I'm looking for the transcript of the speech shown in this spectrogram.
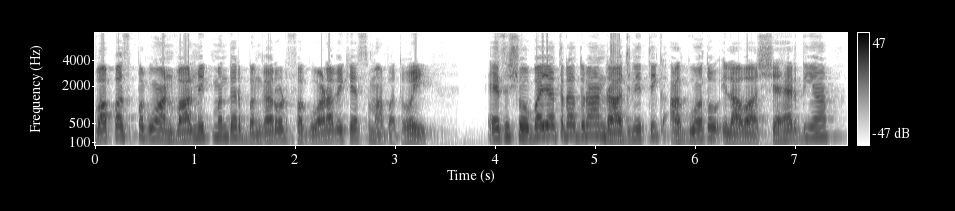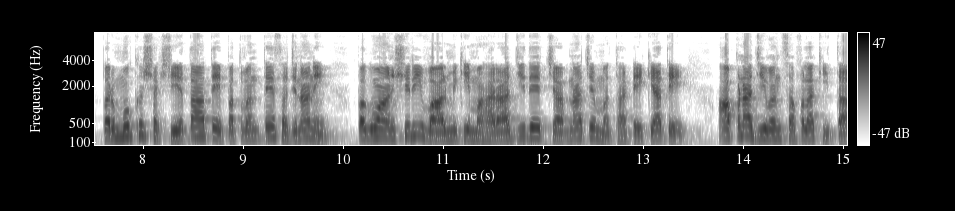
ਵਾਪਸ ਭਗਵਾਨ ਵਾਲਮੀਕ ਮੰਦਿਰ ਬੰਗਾ ਰੋਡ, ਫਗਵਾੜਾ ਵਿਖੇ ਸਮਾਪਤ ਹੋਈ। ਇਸ ਸ਼ੋਭਾ ਯਾਤਰਾ ਦੌਰਾਨ ਰਾਜਨੀਤਿਕ ਆਗੂਆਂ ਤੋਂ ਇਲਾਵਾ ਸ਼ਹਿਰ ਦੀਆਂ ਪ੍ਰਮੁੱਖ ਸ਼ਖਸੀਅਤਾਂ ਤੇ ਪਤਵੰਤੇ ਸੱਜਣਾ ਨੇ ਭਗਵਾਨ ਸ਼੍ਰੀ ਵਾਲਮੀਕੀ ਮਹਾਰਾਜ ਜੀ ਦੇ ਚਰਨਾਂ 'ਚ ਮੱਥਾ ਟੇਕਿਆ ਤੇ ਆਪਣਾ ਜੀਵਨ ਸਫਲਾ ਕੀਤਾ।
